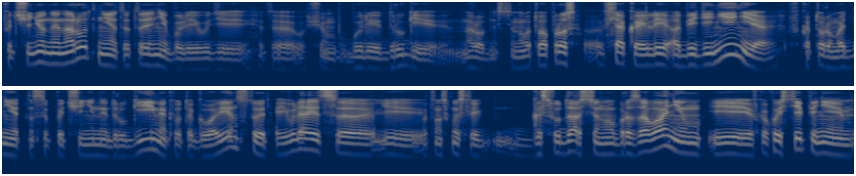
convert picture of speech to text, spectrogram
подчиненный народ, нет, это не были иудеи. Это, в общем, были другие народности. Но вот вопрос всякое ли объединение, в котором одни этносы подчинены другим, а кто-то главенствует, является ли в этом смысле государственным образованием и в какой степени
